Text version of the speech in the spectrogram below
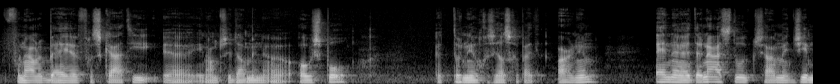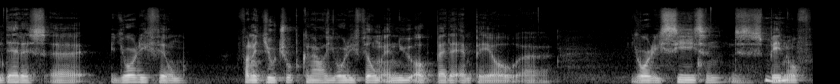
voornamelijk bij Frascati in Amsterdam in Oostpol het toneelgezelschap uit Arnhem. En uh, daarnaast doe ik samen met Jim Dennis uh, Jordi Film. Van het YouTube-kanaal Jordi Film. En nu ook bij de NPO uh, Jordi Season. Dus een spin-off.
